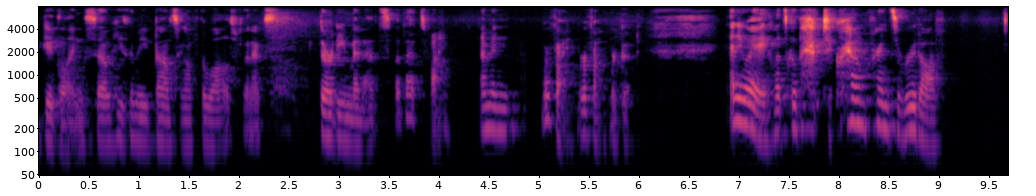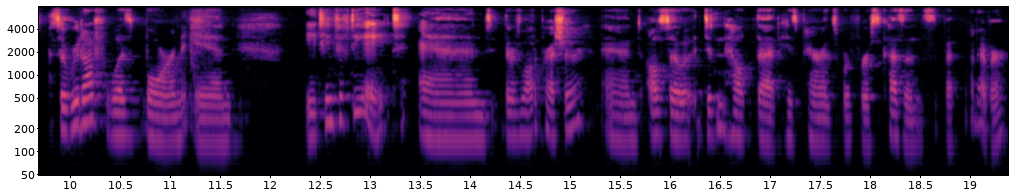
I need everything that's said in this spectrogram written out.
giggling, so he's going to be bouncing off the walls for the next 30 minutes, but that's fine. I mean, we're fine. We're fine. We're good. Anyway, let's go back to Crown Prince Rudolph. So Rudolph was born in 1858, and there was a lot of pressure, and also it didn't help that his parents were first cousins, but whatever.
